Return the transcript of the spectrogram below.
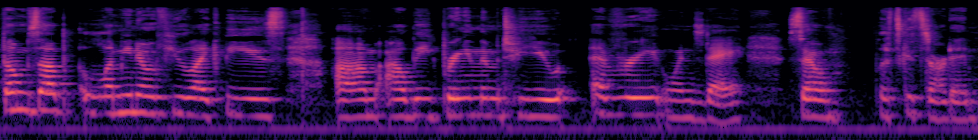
thumbs up. Let me know if you like these. Um, I'll be bringing them to you every Wednesday. So let's get started.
